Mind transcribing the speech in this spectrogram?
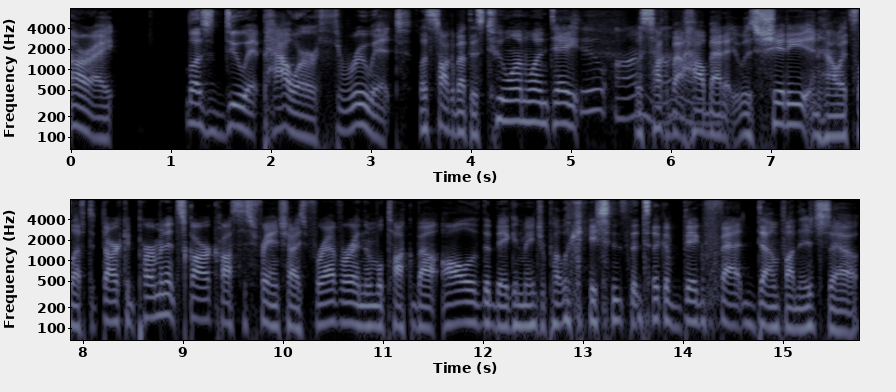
All right. Let's do it. Power through it. Let's talk about this two on one date. Two on Let's talk about how bad it was shitty and how it's left a dark and permanent scar across this franchise forever. And then we'll talk about all of the big and major publications that took a big fat dump on this show.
